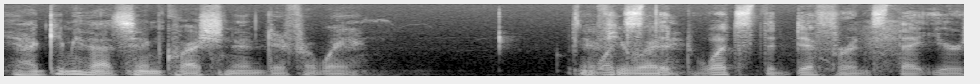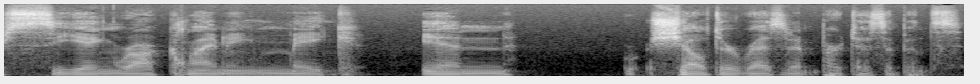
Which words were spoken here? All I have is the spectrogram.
Yeah, give me that same question in a different way, if what's you would. the what's the difference that you're seeing rock climbing make in shelter resident participants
